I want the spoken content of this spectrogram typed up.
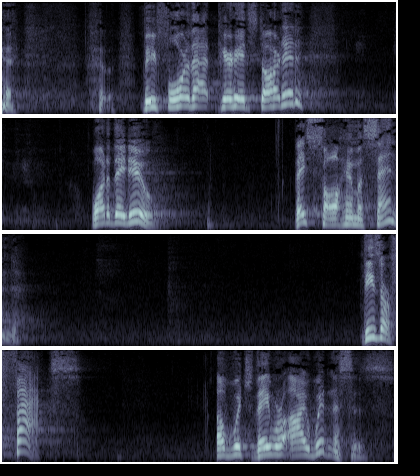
before that period started, what did they do? They saw him ascend. These are facts of which they were eyewitnesses.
